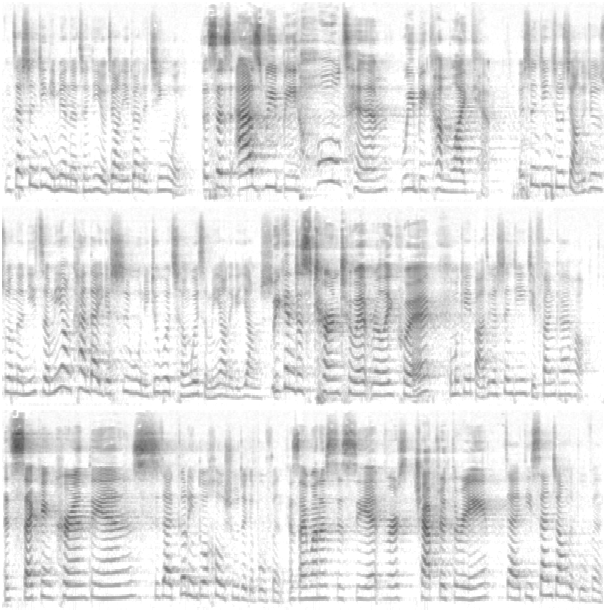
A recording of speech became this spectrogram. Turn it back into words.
你在圣经里面呢，曾经有这样的一段的经文， that says, As we behold Him, we become like Him. 而圣经所讲的就是说呢，你怎么样看待一个事物，你就会成为什么样的一个样式 We。can just turn to it really quick. 我们可以把这个圣经一起翻开好，It's Second Corinthians, 是在哥林多后书这个部分，because I want us to see it, verse chapter 3. 在第三章的部分。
